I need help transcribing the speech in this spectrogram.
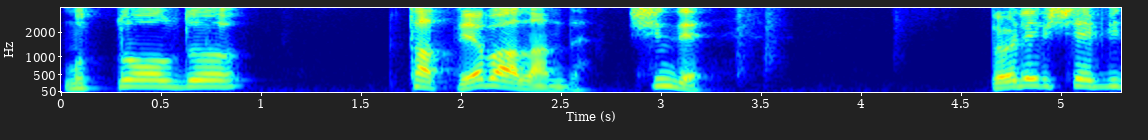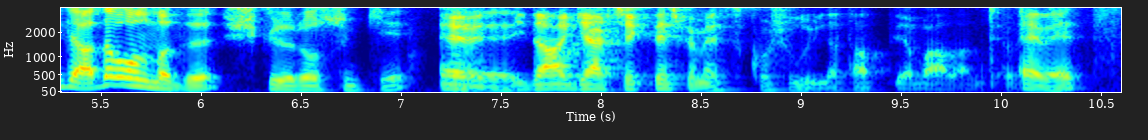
mutlu oldu, tatlıya bağlandı. Şimdi böyle bir şey bir daha da olmadı şükürler olsun ki. Evet Ee, bir daha gerçekleşmemesi koşuluyla tatlıya bağlandı. evet.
